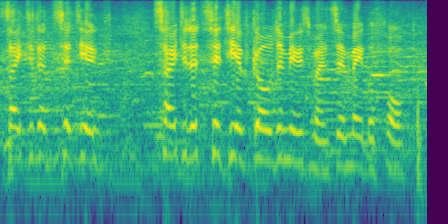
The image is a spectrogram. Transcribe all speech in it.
sited at City of, sited at City of Gold Amusements in Mablethorpe.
